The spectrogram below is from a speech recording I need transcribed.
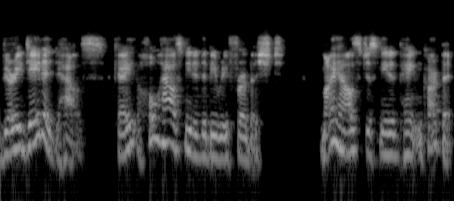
very dated house. Okay. The whole house needed to be refurbished. My house just needed paint and carpet.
